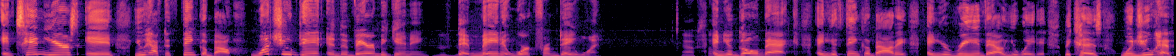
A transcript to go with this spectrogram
And 10 years in, you have to think about what you did in the very beginning mm-hmm. that made it work from day one Absolutely. and you go back and you think about it and you reevaluate it. Because would you have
